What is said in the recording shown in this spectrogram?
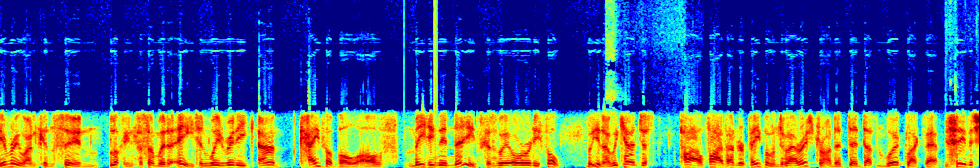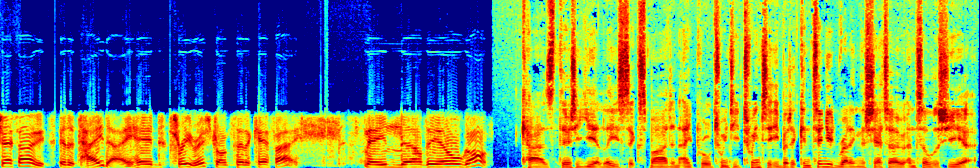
everyone concerned looking for somewhere to eat, and we really aren't capable of meeting their needs because we're already full. You know, we can't just pile 500 people into our restaurant. It, it doesn't work like that. You see, the chateau in its heyday had three restaurants and a cafe, and now they're all gone. KAH's 30 year lease expired in April 2020, but it continued running the chateau until this year.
